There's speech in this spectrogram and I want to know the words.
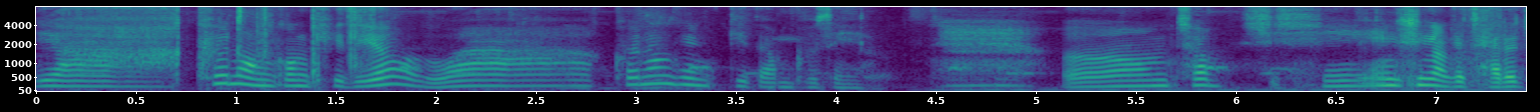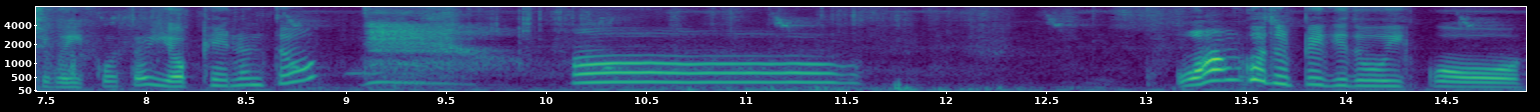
이야, 큰 엉겅퀴도요. 와, 큰 엉겅퀴도 한번 보세요. 엄청 싱싱하게 자라주고 있고 또 옆에는 또 어, 왕고들빼기도 있고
